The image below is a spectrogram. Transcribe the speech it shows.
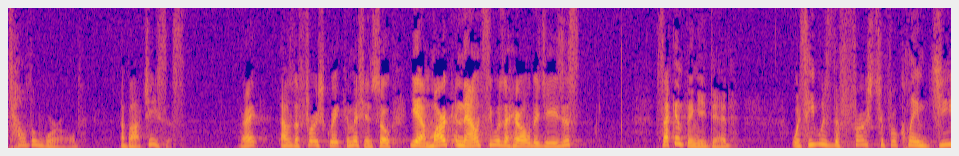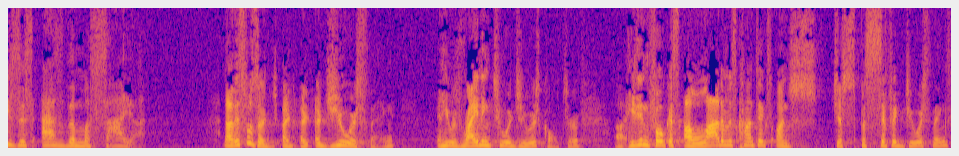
tell the world about Jesus. Right? That was the first Great Commission. So, yeah, Mark announced he was a herald of Jesus. Second thing he did was he was the first to proclaim Jesus as the Messiah. Now, this was a, a, a Jewish thing, and he was writing to a Jewish culture. Uh, he didn't focus a lot of his context on s- just specific Jewish things,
